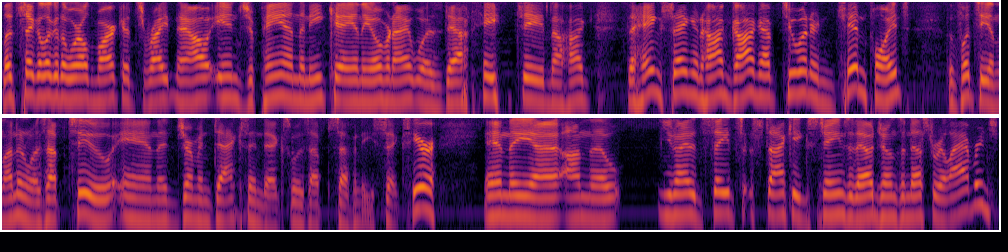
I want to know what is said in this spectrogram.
Let's take a look at the world markets right now. In Japan, the Nikkei in the overnight was down 18. The, Hong, the Hang Seng in Hong Kong up 210 points. The FTSE in London was up two, and the German DAX index was up 76. Here in the uh, on the United States Stock Exchange, the Dow Jones Industrial Average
